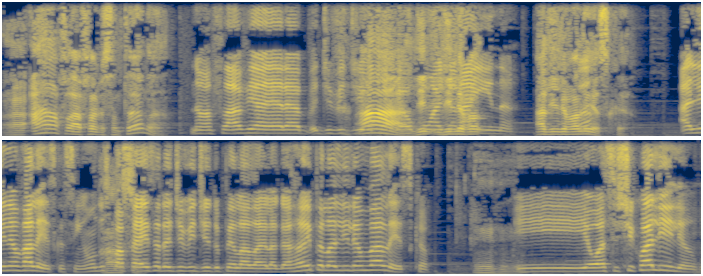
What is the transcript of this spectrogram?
Ah, a Flávia Santana? Não, a Flávia era dividida ah, com a Janaína. A Lilian Valesca. A Lilian Valesca, sim. Um dos ah, papéis sim. era dividido pela Laila Garran e pela Lilian Valesca. Uhum. E eu assisti com a Lilian.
